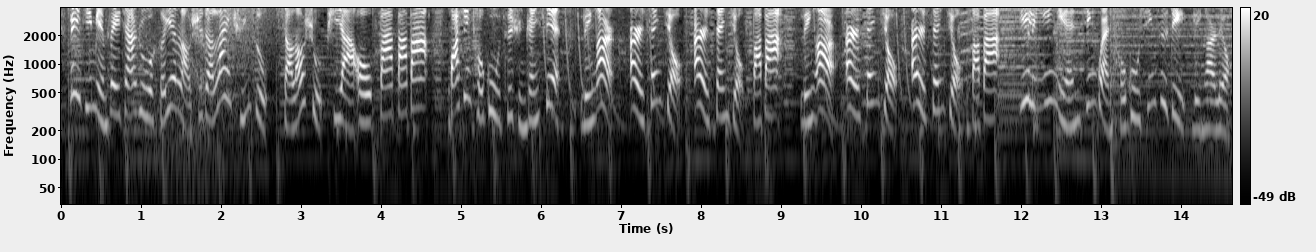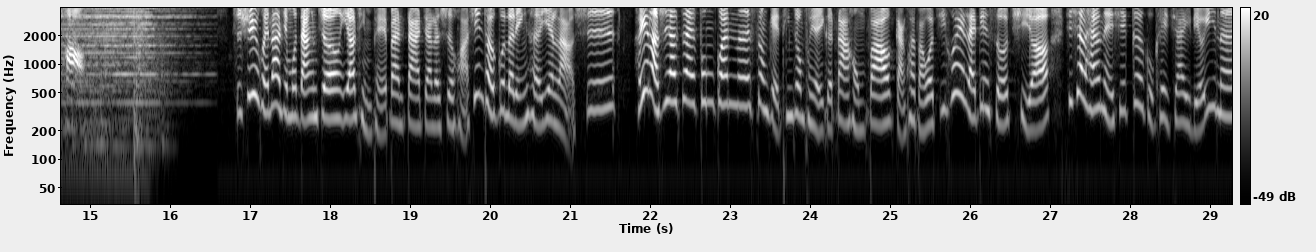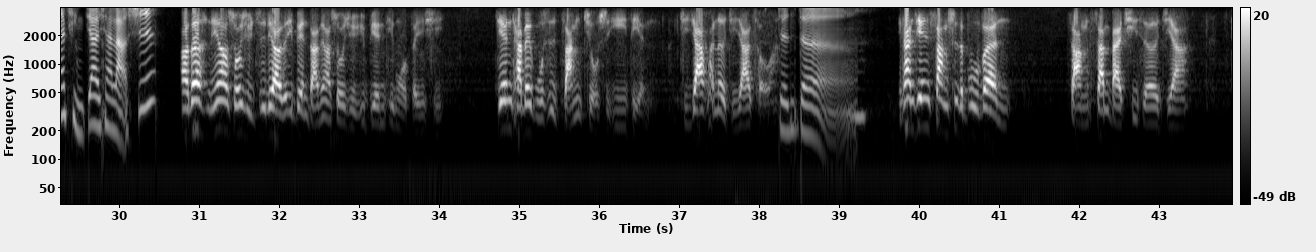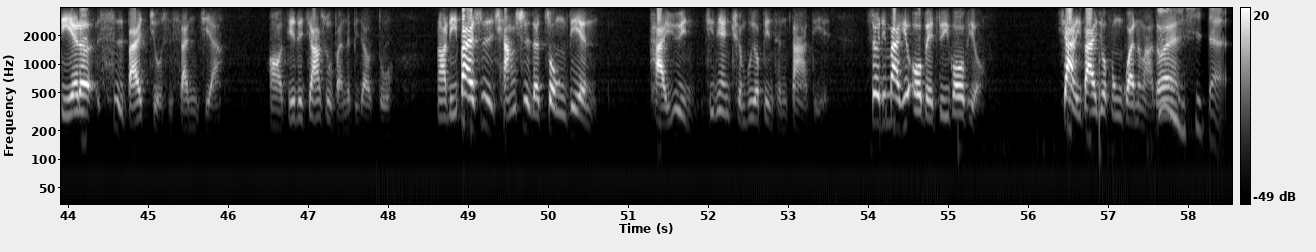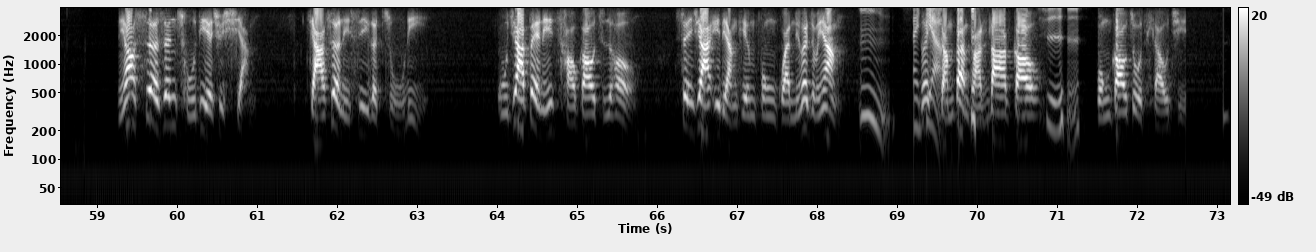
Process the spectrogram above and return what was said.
立即免费加入何燕老师的赖群组，小老鼠 P R O 八八八，华信投顾咨询专线零二二三九二三九八八零二二三九二三九八八，一零一年经管投顾新字第零二六号。持续回到节目当中，邀请陪伴大家的是华信投顾的林和燕老师。何燕老师要在封关呢，送给听众朋友一个大红包，赶快把握机会来电索取哦。接下来还有哪些个股可以加以留意呢？请教一下老师。好的，你要索取资料的，一边打电话索取，一边听我分析。今天台北股市涨九十一点，几家欢乐几家愁啊！真的，你看今天上市的部分涨三百七十二家，跌了四百九十三家，哦，跌的家数反正比较多。那礼拜四强势的重电、海运，今天全部又变成大跌，所以你卖去欧北堆股票，下礼拜就封关了嘛，对不对？嗯，是的，你要设身处地的去想，假设你是一个主力，股价被你炒高之后，剩下一两天封关，你会怎么样？嗯，会想办法拉高 是，逢高做调节，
